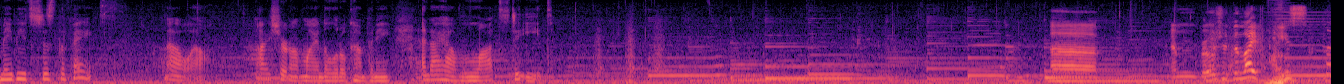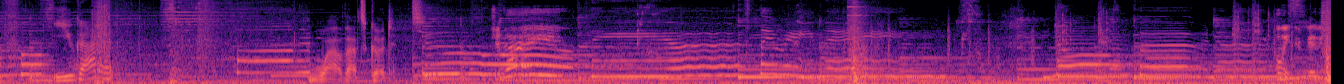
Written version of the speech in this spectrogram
Maybe it's just the fates. Oh well. I sure don't mind a little company, and I have lots to eat. Uh, Ambrosia Delight, please. You got it. Wow, that's good. Should I? Oh wait, they're good. Wait,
